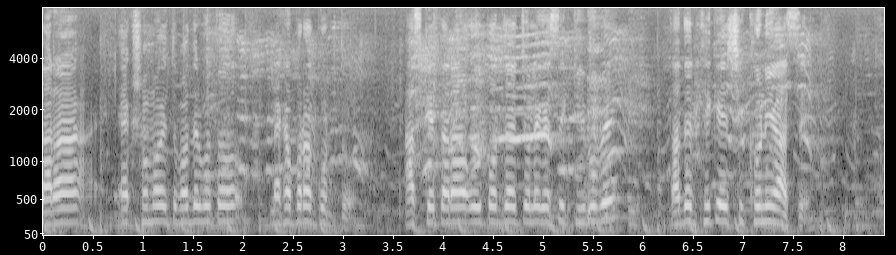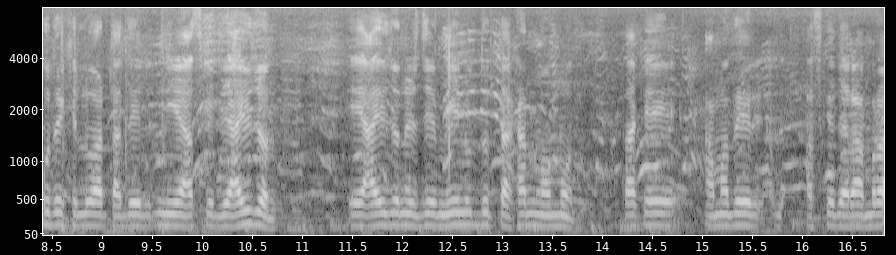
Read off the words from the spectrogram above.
তারা এক সময় তোমাদের মতো লেখাপড়া করতো। আজকে তারা ওই পর্যায়ে চলে গেছে কীভাবে? তাদের থেকে শিক্ষণীয় আছে। খুদে খেলোয়াড় তাদের নিয়ে আজকে যে আয়োজন, এই আয়োজনের যে মেন উদ্যোক্তা খান মোহাম্মদ, তাকে আমাদের আজকে যারা আমরা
